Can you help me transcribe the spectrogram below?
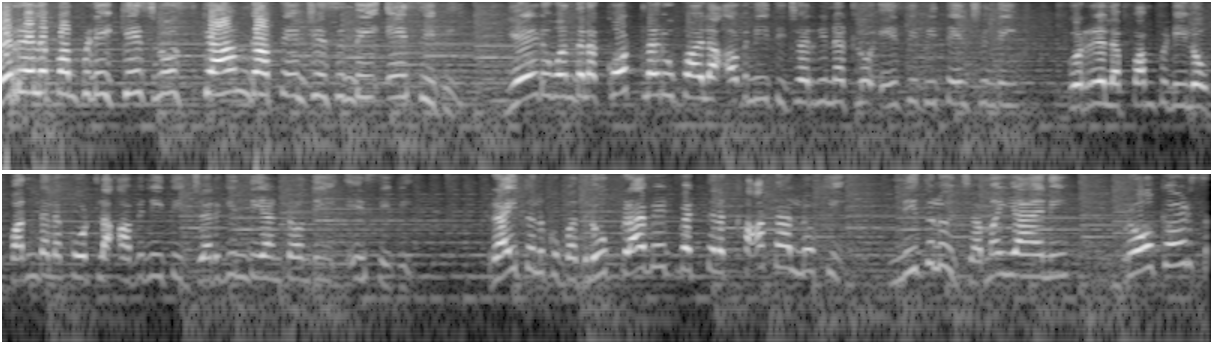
గొర్రెల పంపిణీ కేసును స్కామ్గా తేల్చేసింది ఏసీబీ. ఏడు వందల కోట్ల రూపాయల అవినీతి జరిగినట్లు ఏసీబీ తేల్చింది. గొర్రెల పంపిణీలో వందల కోట్ల అవినీతి జరిగింది అంటోంది ఏసీబీ. రైతులకు బదులు ప్రైవేట్ వ్యక్తుల ఖాతాల్లోకి నిధులు జమయ్యాయని బ్రోకర్స్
